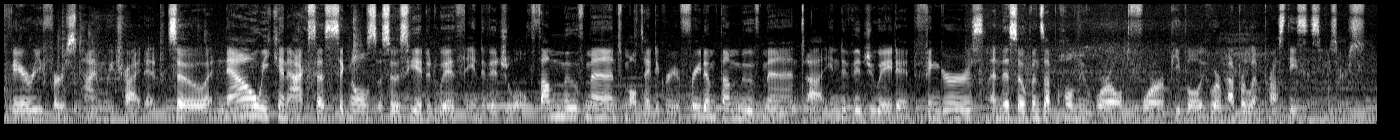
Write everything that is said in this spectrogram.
very first time we tried it. So now we can access signals associated with individual thumb movement, multi-degree of freedom thumb movement, uh, individuated fingers, and this opens up a whole new world for people who are upper limb prosthesis users.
